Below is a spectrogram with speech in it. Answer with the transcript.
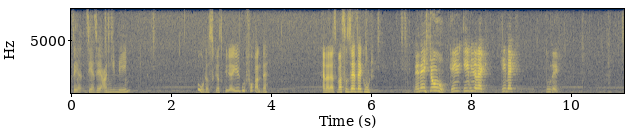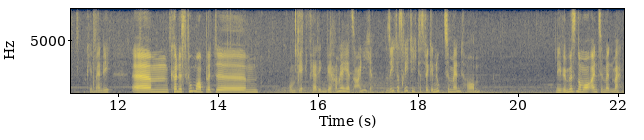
Sehr, sehr, sehr angenehm. Oh, das, das geht ja hier gut voran, ne? Anna, das machst du sehr, sehr gut. Nee, nicht du! Geh, geh wieder weg! Geh weg! Du nicht. Okay, Mandy. Ähm, könntest du mal bitte ähm, Objekt fertigen? Wir haben ja jetzt eigentlich... Sehe ich das richtig, dass wir genug Zement haben? Ne, wir müssen nochmal ein Zement machen.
